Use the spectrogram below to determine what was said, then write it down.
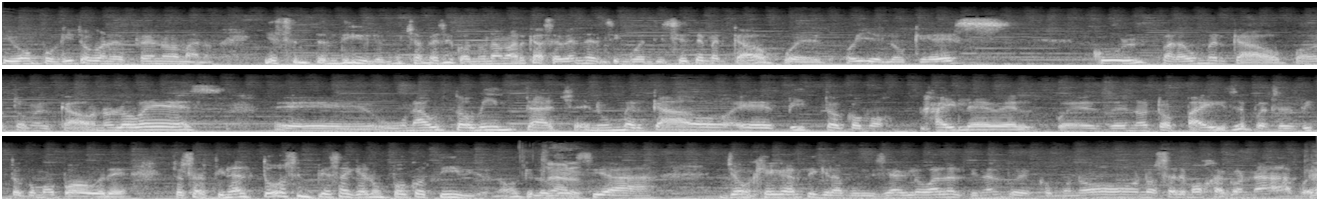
iba un poquito con el freno de mano. Y es entendible, muchas veces cuando una marca se vende en 57 mercados, pues oye, lo que es cool para un mercado, para otro mercado no lo ves. Eh, un auto vintage en un mercado es visto como high level, pues en otros países pues es visto como pobre. Entonces al final todo se empieza a quedar un poco tibio, ¿no? Que lo que decía John Hegarty, que la publicidad global al final pues como no, no se le moja con nada, pues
